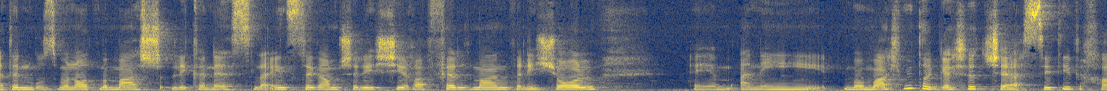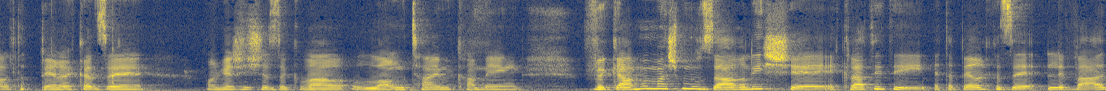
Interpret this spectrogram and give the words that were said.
אתן מוזמנות ממש להיכנס לאינסטגרם שלי, שירה פלדמן, ולשאול. אמ, אני ממש מתרגשת שעשיתי בכלל את הפרק הזה, מרגיש לי שזה כבר long time coming, וגם ממש מוזר לי שהקלטתי את הפרק הזה לבד.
